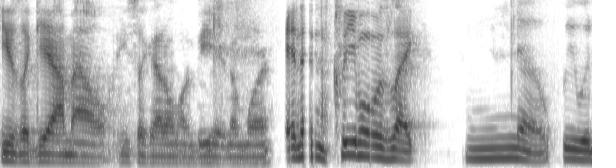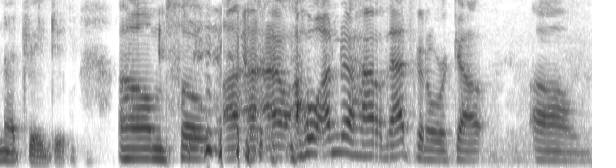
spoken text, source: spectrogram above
he was like, "Yeah, I'm out." He's like, "I don't want to be here no more." And then Cleveland was like, "No, we would not trade you." Um, so I, I, I, wonder how that's going to work out. Um,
